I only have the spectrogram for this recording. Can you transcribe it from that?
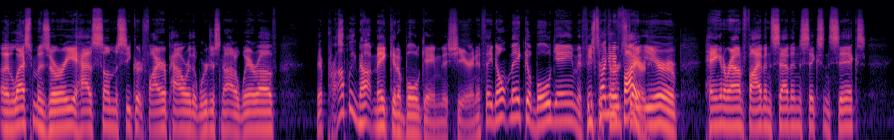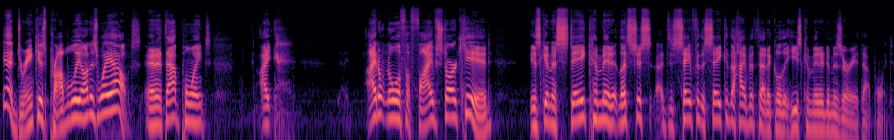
unless Missouri has some secret firepower that we're just not aware of, they're probably not making a bowl game this year. And if they don't make a bowl game, if He's it's probably third fired. straight year of hanging around five and seven, six and six, yeah, Drink is probably on his way out. And at that point, I I don't know if a five star kid is going to stay committed. Let's just uh, to say, for the sake of the hypothetical, that he's committed to Missouri at that point.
